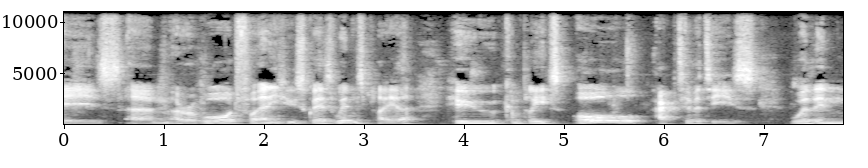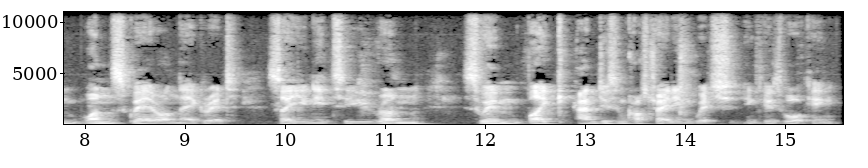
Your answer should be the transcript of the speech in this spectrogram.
is um, a reward for any Who Squares Wins player who completes all activities within one square on their grid. So you need to run, swim, bike, and do some cross training, which includes walking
